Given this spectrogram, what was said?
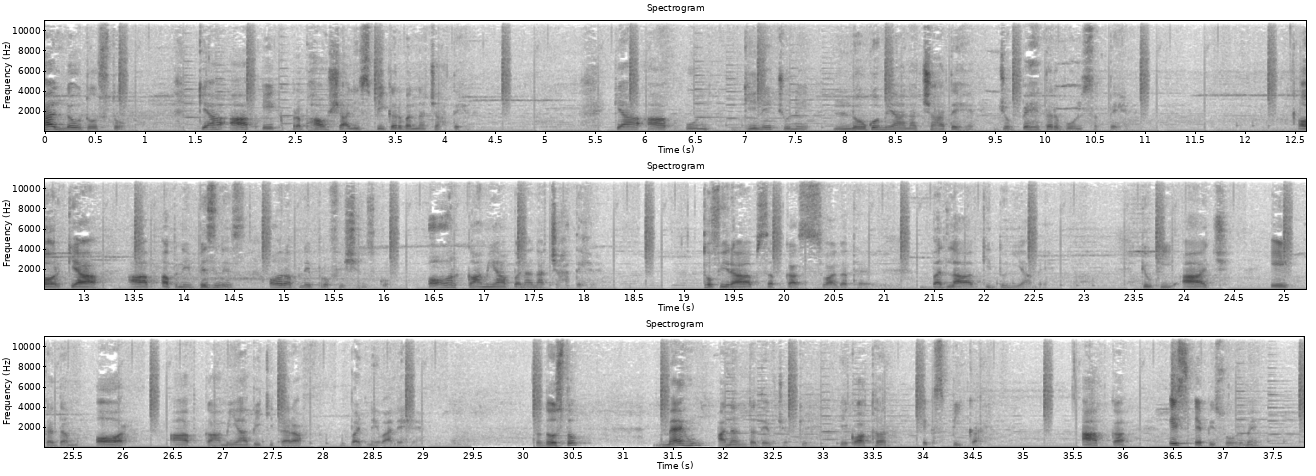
Hello दोस्तों, क्या आप एक प्रभावशाली स्पीकर बनना चाहते हैं? क्या आप उन गिने चुने लोगों में आना चाहते हैं जो बेहतर बोल सकते हैं? और क्या आप अपने बिज़नेस और अपने प्रोफेशंस को और कामयाब बनाना चाहते हैं? तो फिर आप सबका स्वागत है बदलाव की दुनिया में। क्योंकि आज एक कदम और आप कामयाबी की तरफ़ बढ़ने वाले हैं। तो दोस्तों, मैं हूँ अनंत देवचक्के एक ऑथर एक स्पीकर आपका इस एपिसोड में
